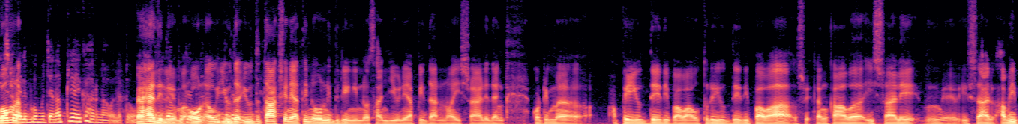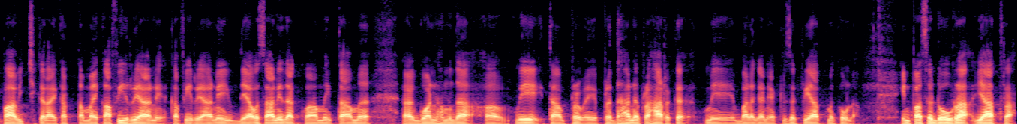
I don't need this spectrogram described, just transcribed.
කොම බොහම ජනප්‍රියය කාරණාවලට පැහැදිලිවම. ඔවු යුද යුද තාක්ෂණය ඇති ඔවුන් ඉදිරියෙන් ඉන්න සංජීවනය අපි දන්නවා ඉස්්‍රාලි දැන් කොටිම අපේ යුද්ධේදී පවා උතුර යුද්ධේදී පවා ශ්‍රී ලංකාව ඉස්්‍රායිලේ ඉස්්‍රයිල් අවි පාවිච්චි කර. එකක් තමයි කෆීර්යානය කෆීර්යානය යුද්ධ අවසානය දක්වාම ඉතාම ගුවන් හමුදා වේ ඉතා ප්‍රධාන ප්‍රහාරක මේ බලගනයක් ලෙස ක්‍රියාත්මක වුණා. ඉන් පස ඩෝවරා යාත්‍රා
